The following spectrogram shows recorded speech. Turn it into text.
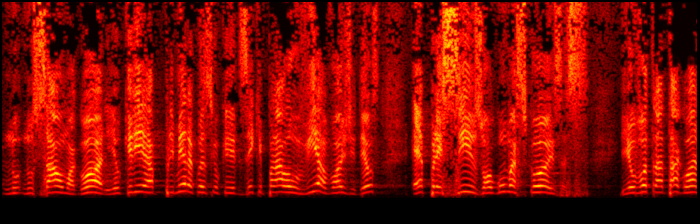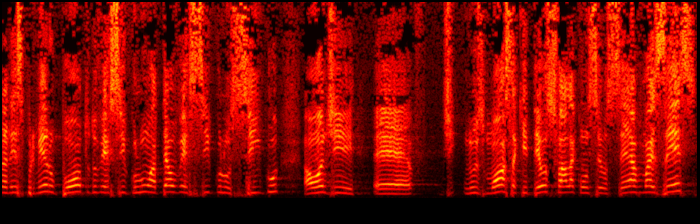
no, no salmo agora, e eu queria, a primeira coisa que eu queria dizer é que para ouvir a voz de Deus é preciso algumas coisas. E eu vou tratar agora nesse primeiro ponto, do versículo 1 até o versículo 5, onde é, nos mostra que Deus fala com seu servo, mas esses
